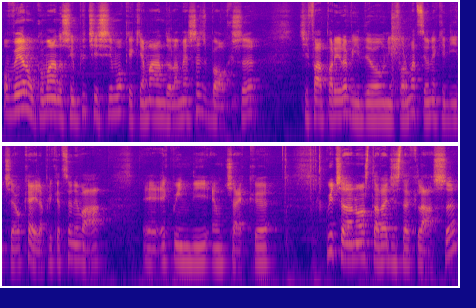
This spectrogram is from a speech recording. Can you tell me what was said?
Ovvero un comando semplicissimo che chiamando la message box ci fa apparire a video un'informazione che dice ok l'applicazione va e, e quindi è un check Qui c'è la nostra register class,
